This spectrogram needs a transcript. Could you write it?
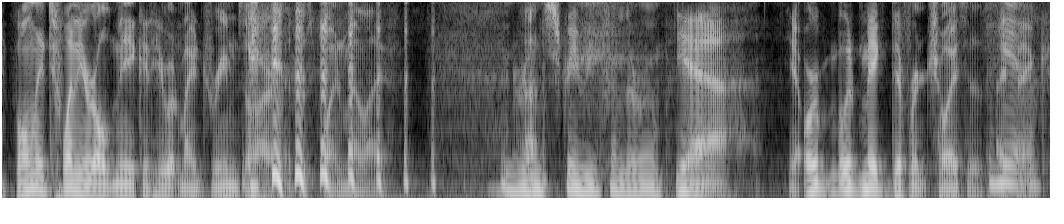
If only 20 year old me could hear what my dreams are at this point in my life. and run screaming from the room. Yeah. Yeah. Or would make different choices, I Yeah. think.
